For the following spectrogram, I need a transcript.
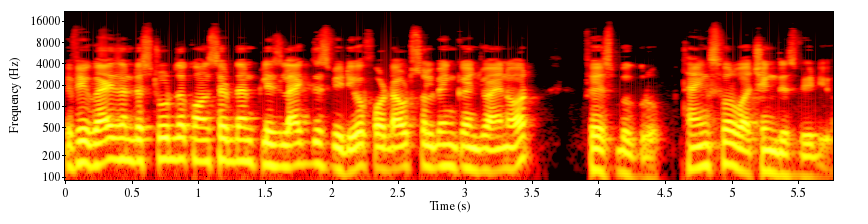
If you guys understood the concept then please like this video. For doubt solving you can join our facebook group. Thanks for watching this video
